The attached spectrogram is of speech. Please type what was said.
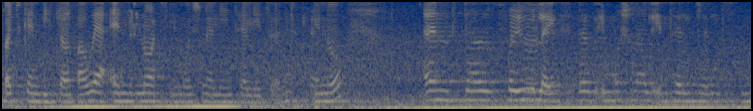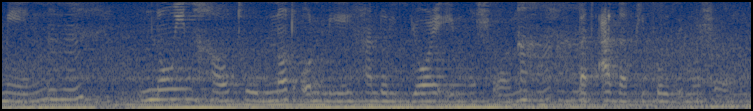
but you can be self-aware and not emotionally intelligent. Okay. you know And does for you like does emotional intelligence mean mm-hmm. knowing how to not only handle your emotions Uh-huh, uh-huh. but other people's emotions?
